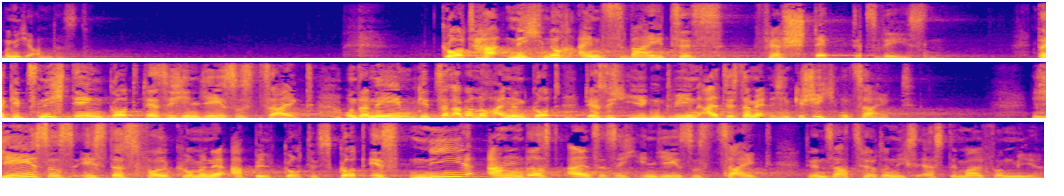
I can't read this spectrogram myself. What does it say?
und nicht anders. Gott hat nicht noch ein zweites, verstecktes Wesen. Da gibt's nicht den Gott, der sich in Jesus zeigt, und daneben gibt's dann aber noch einen Gott, der sich irgendwie in alttestamentlichen Geschichten zeigt. Jesus ist das vollkommene Abbild Gottes. Gott ist nie anders, als er sich in Jesus zeigt. Den Satz hört er nicht das erste Mal von mir.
